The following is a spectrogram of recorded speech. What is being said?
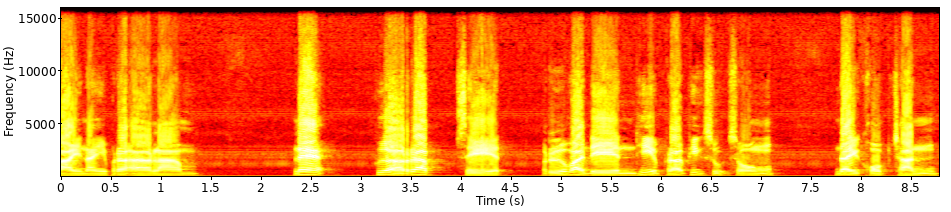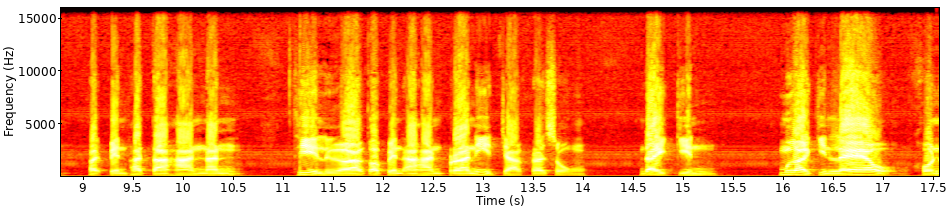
ภายในพระอาราม และเพื่อรับเศษหรือว่าเดนที่พระภิกษุสงฆ์ได้ขบฉันเป็นพัตตาหารนั้น ที่เหลือก็เป็นอาหารประณีตจากพระสงฆ์ได้กิน เมื่อกินแล้วคน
